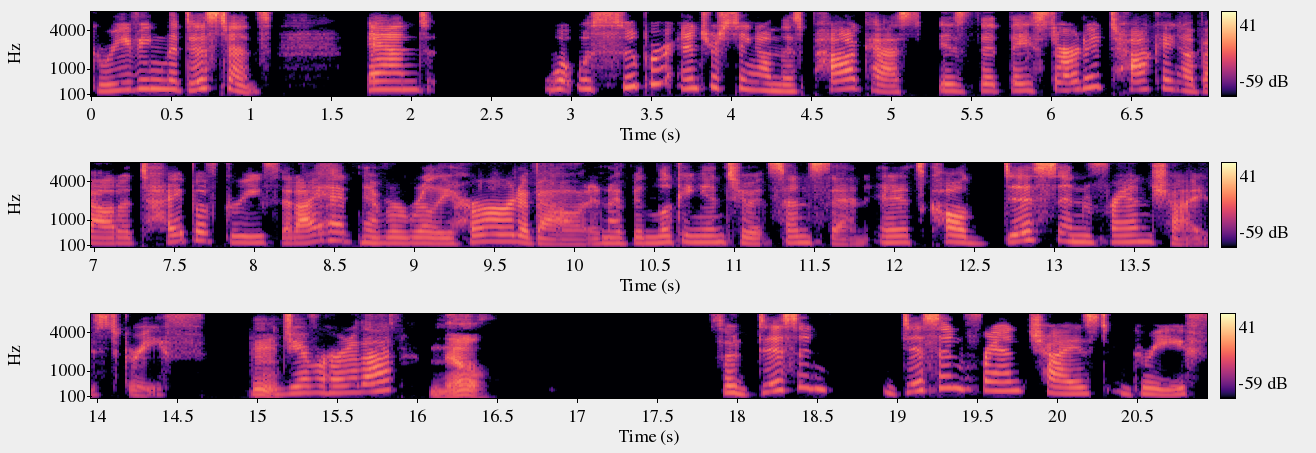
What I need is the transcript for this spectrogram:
grieving the distance. And what was super interesting on this podcast is that they started talking about a type of grief that I had never really heard about. And I've been looking into it since then. And it's called disenfranchised grief. Hmm. Did you ever heard of that? No. So disen- disenfranchised grief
